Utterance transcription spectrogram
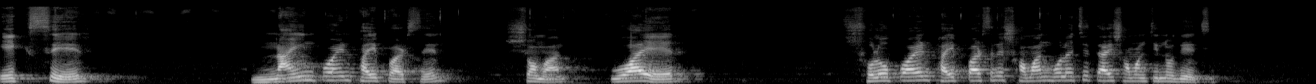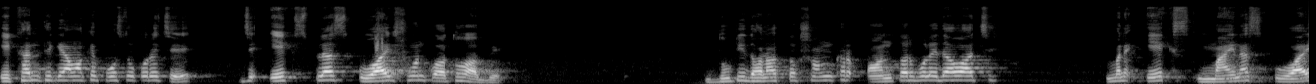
এক্সের নাইন পয়েন্ট ফাইভ পার্সেন্ট সমান ওয়াইয়ের ষোলো পয়েন্ট ফাইভ পার্সেন্টের সমান বলেছে, তাই সমান চিহ্ন দিয়েছি। এখান থেকে আমাকে প্রশ্ন করেছে যে এক্স প্লাস ওয়াই সমান কত হবে? দুটি ধনাত্মক সংখ্যার অন্তর বলে দেওয়া আছে মানে এক্স মাইনাস ওয়াই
